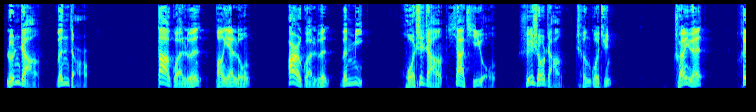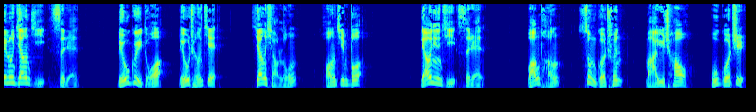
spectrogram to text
轮长温斗，大管轮王延龙，二管轮温密，伙食长夏启勇，水手长陈国军，船员黑龙江籍四人：刘贵铎、刘成建。江小龙、黄金波，辽宁籍四人：王鹏、宋国春、马玉超、吴国志；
